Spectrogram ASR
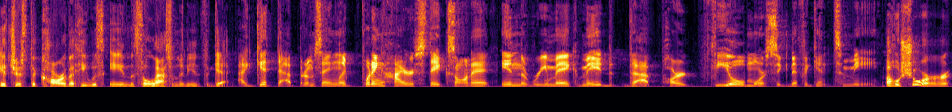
it's just the car that he was in. It's the last one they needed to get. I get that, but I'm saying like putting higher stakes on it in the remake made that part feel more significant to me. Oh, sure.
